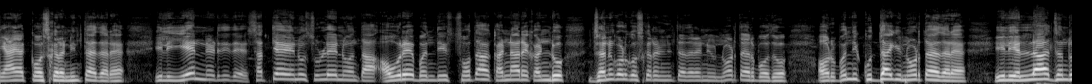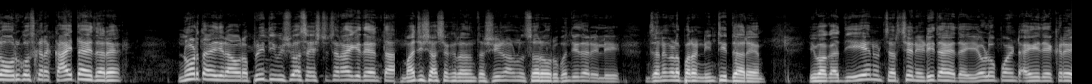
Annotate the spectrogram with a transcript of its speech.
ನ್ಯಾಯಕ್ಕೋಸ್ಕರ ನಿಂತಾ ಇದ್ದಾರೆ ಇಲ್ಲಿ ಏನು ನಡೆದಿದೆ? ಸತ್ಯ ಏನು ಸುಳ್ಳೇನು ಅಂತ ಅವರೇ ಬಂದು ಸ್ವತಃ ಕಣ್ಣಾರೆ ಕಂಡು ಜನಗಳಿಗೋಸ್ಕರ ನಿಂತಾ ಇದ್ದಾರೆ ನೀವು ನೋಡ್ತಾ ಇರ್ಬೋದು. ಅವರು ಬಂದು ಖುದ್ದಾಗಿ ನೋಡ್ತಾ ಇದ್ದಾರೆ. ಇಲ್ಲಿ ಎಲ್ಲ ಜನರು ಅವ್ರಿಗೋಸ್ಕರ ಕಾಯ್ತಾ ಇದ್ದಾರೆ. ನೋಡ್ತಾ ಇದ್ದೀರಾ? ಅವರ ಪ್ರೀತಿ, ವಿಶ್ವಾಸ ಎಷ್ಟು ಚೆನ್ನಾಗಿದೆ ಅಂತ. ಮಾಜಿ ಶಾಸಕರಾದಂಥ ಶ್ರೀರಾಮ್ಲು ಸರ್ ಅವರು ಬಂದಿದ್ದಾರೆ ಇಲ್ಲಿ. ಜನಗಳ ಪರ ನಿಂತಿದ್ದಾರೆ. ಇವಾಗ ಅದು ಏನು ಚರ್ಚೆ ನಡೀತಾ ಇದೆ? ಏಳು ಪಾಯಿಂಟ್ ಐದು ಎಕರೆ,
